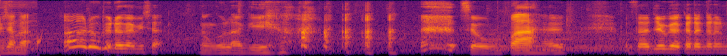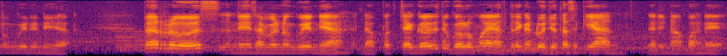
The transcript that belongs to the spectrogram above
bisa nggak aduh udah nggak bisa nunggu lagi sumpah saya juga kadang-kadang nungguin ini ya Terus ini sambil nungguin ya, dapat cegel itu juga lumayan. Tadi kan 2 juta sekian. Jadi nambah nih.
